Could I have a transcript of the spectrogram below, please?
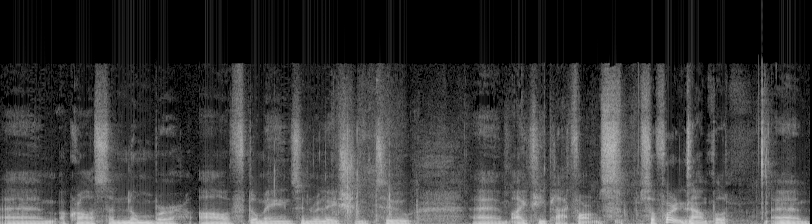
um, across a number of domains in relation to um, IT platforms. So, for example, um,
